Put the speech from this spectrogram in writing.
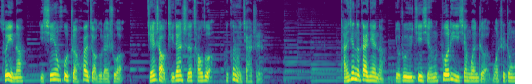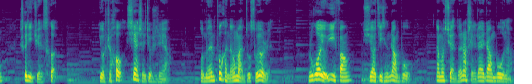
所以呢，以新用户转化的角度来说，减少提单时的操作会更有价值。弹性的概念呢，有助于进行多利益相关者模式中设计决策。有时候现实就是这样，我们不可能满足所有人。如果有一方需要进行让步，那么选择让谁来让步呢？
